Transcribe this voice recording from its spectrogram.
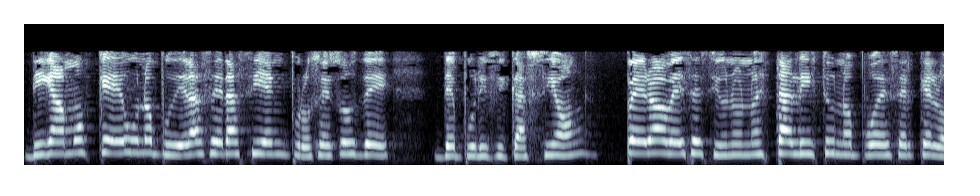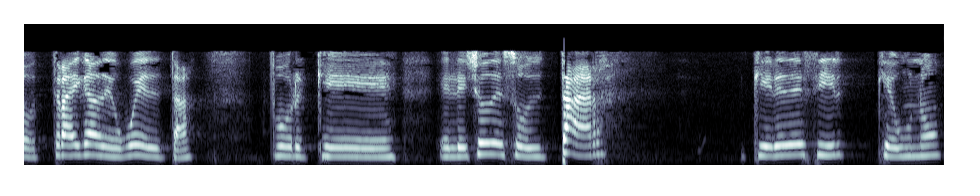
digamos que uno pudiera hacer así en procesos de, de purificación, pero a veces si uno no está listo, uno puede ser que lo traiga de vuelta, porque el hecho de soltar quiere decir que uno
